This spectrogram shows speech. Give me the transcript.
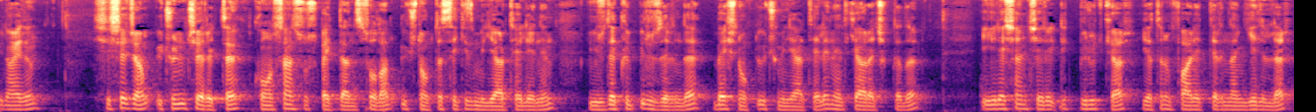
Günaydın. Şişe cam 3. çeyrekte konsensus beklentisi olan 3.8 milyar TL'nin %41 üzerinde 5.3 milyar TL net kar açıkladı. İyileşen çeyreklik brüt kar, yatırım faaliyetlerinden gelirler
